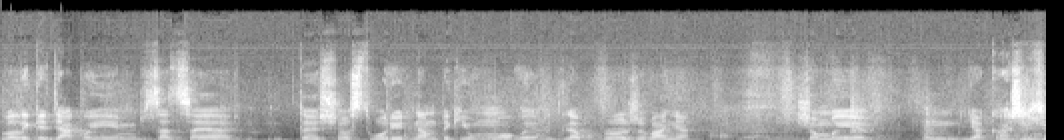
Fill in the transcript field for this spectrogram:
Велике дякую їм за це, те, що створюють нам такі умови для проживання, що ми, як кажуть,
